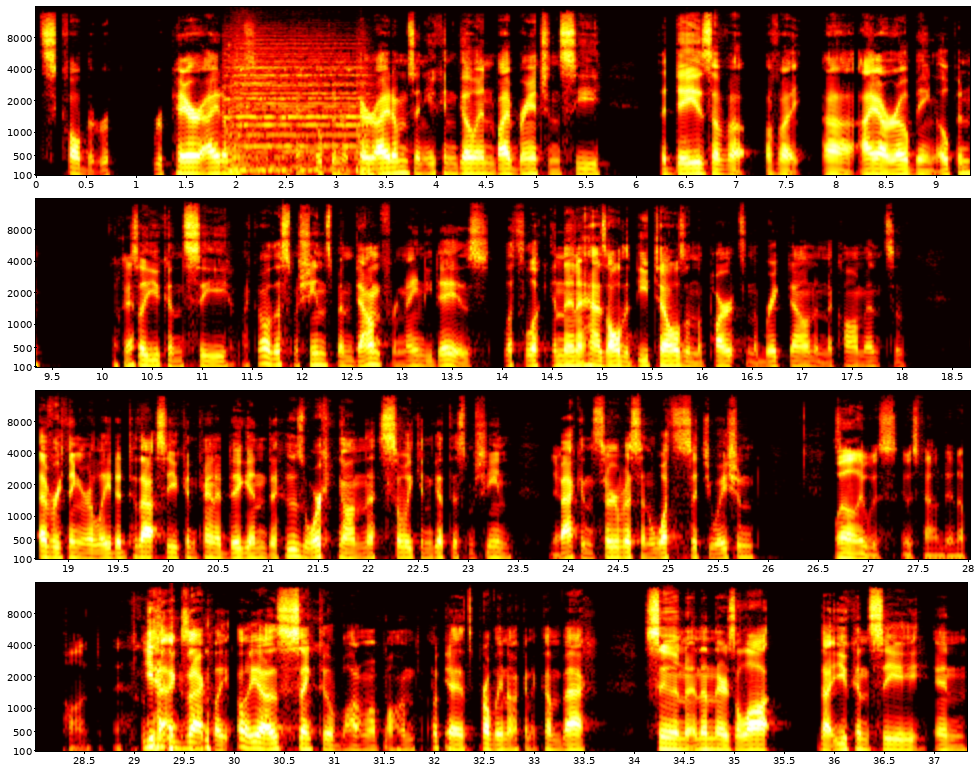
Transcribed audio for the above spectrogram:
it's called the re- repair items. Open repair items, and you can go in by branch and see the days of a of a uh, IRO being open. Okay. So you can see like, oh, this machine's been down for 90 days. Let's look, and then it has all the details and the parts and the breakdown and the comments of everything related to that. So you can kind of dig into who's working on this, so we can get this machine Yeah. back in service and what's the situation. Well, it was it was found in a pond. Yeah, exactly. oh yeah, this sank to a bottom of a pond. Okay, Yeah. it's probably not going to come back soon. And then there's a lot that you can see in.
